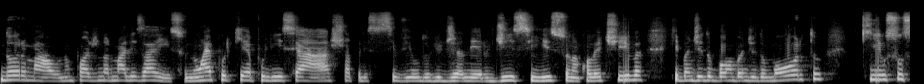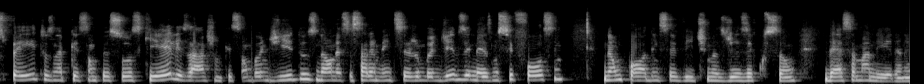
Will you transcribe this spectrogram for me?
normal, não pode normalizar isso. Não é porque a polícia acha, a Polícia Civil do Rio de Janeiro disse isso na coletiva, que bandido bom é bandido morto, que os suspeitos, né, porque são pessoas que eles acham que são bandidos, não necessariamente sejam bandidos e mesmo se fossem, não podem ser vítimas de execução dessa maneira, né?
